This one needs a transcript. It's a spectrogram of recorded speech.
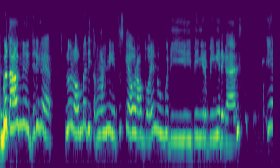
gue tahu nih jadi kayak lu lomba di tengah nih terus kayak orang tuanya nunggu di pinggir-pinggir kan iya.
